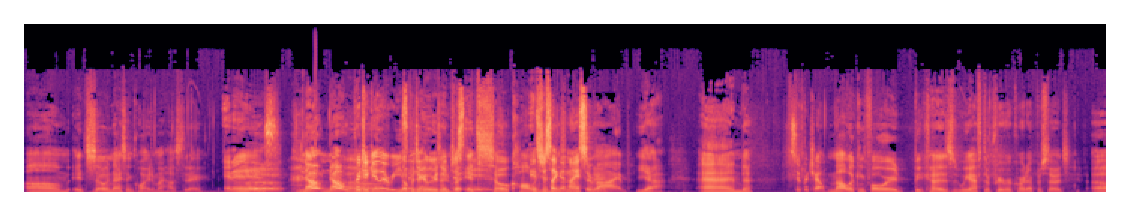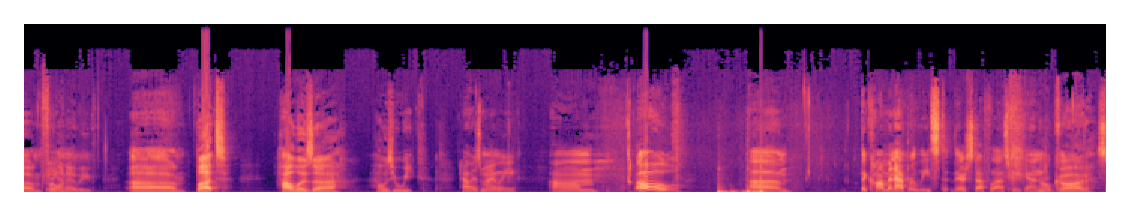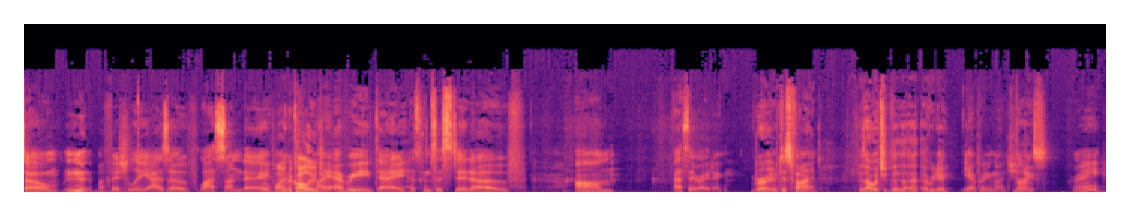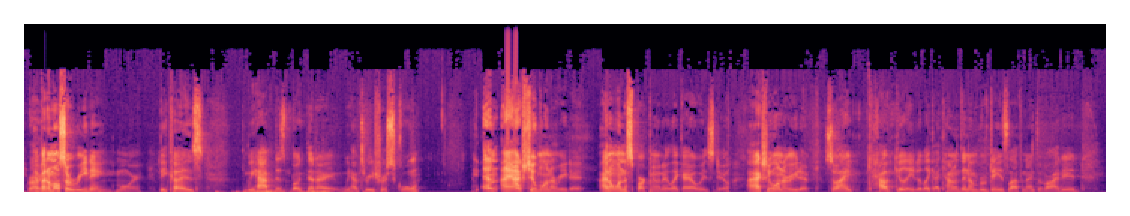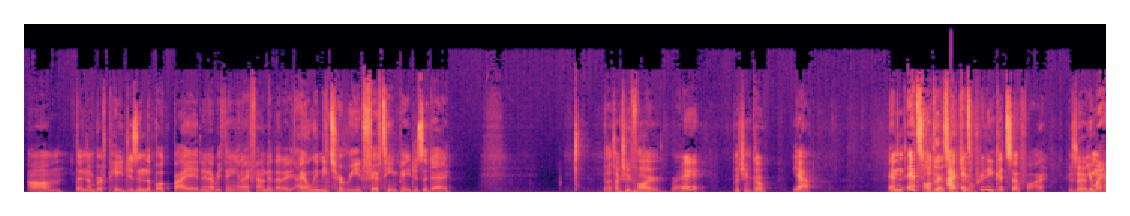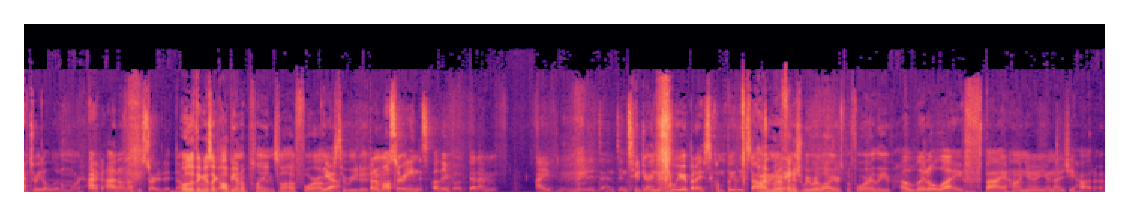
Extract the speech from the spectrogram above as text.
Um, it's so nice and quiet in my house today. It is. no, no particular Um, reason. No particular reason, It but it's is. so calm. It's just like a nicer today. vibe. Yeah, and Super chill. not looking forward because we have to pre-record episodes um, for when I leave. Um, but how was uh how was your week? How was my week? Um, oh, um, the Common App released their stuff last weekend. Oh God, So n- officially, as of last we're Sunday, applying to college. my every day has consisted of um, essay writing, right? which is fun. Is that what you that every day? Yeah, pretty much. Nice. Right? Right. But I'm also reading more because we have this book that I we have to read for school, and I actually want to read it. I don't want to spark note it like I always do. I actually want to read it. So I calculated, like I counted the number of days left, and I divided um, the number of pages in the book by it and everything, and I found it that I, I only need to read 15 pages a day. That's actually fire. Right? Pachinko? Yeah. And it's I'll do the same I- it's too. pretty good so far. Is it? You might have to read a little more. I, I don't know if you started it though. well, the thing is, like, I'll be on a plane, so I'll have four hours yeah. to read it. But I'm also reading this other book that I'm I made a dent into during the school year, but I completely stopped I'm gonna reading. finish We Were Liars before I leave. A Little Life by Hanya Yanagihara.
